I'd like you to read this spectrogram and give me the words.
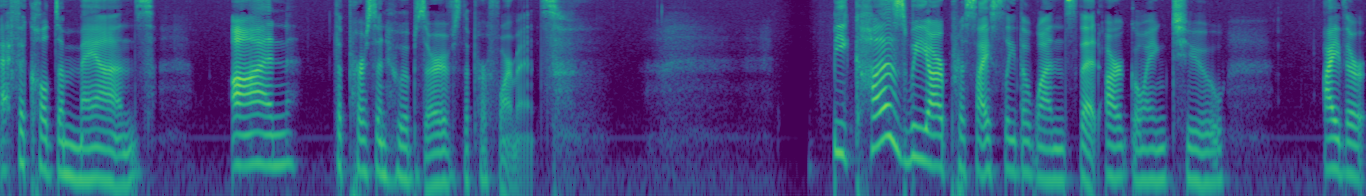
ethical demands on the person who observes the performance. Because we are precisely the ones that are going to either,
